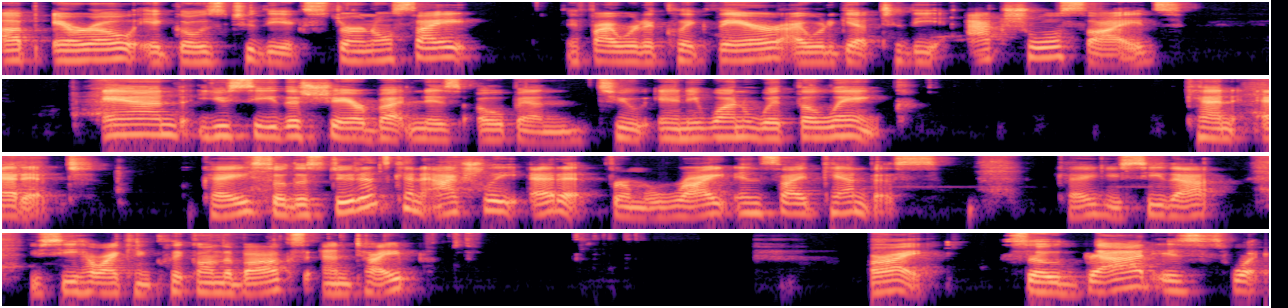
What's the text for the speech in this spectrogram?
up arrow? It goes to the external site. If I were to click there, I would get to the actual slides. And you see the share button is open to anyone with the link can edit. Okay, so the students can actually edit from right inside Canvas. Okay, you see that? You see how I can click on the box and type? All right, so that is what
